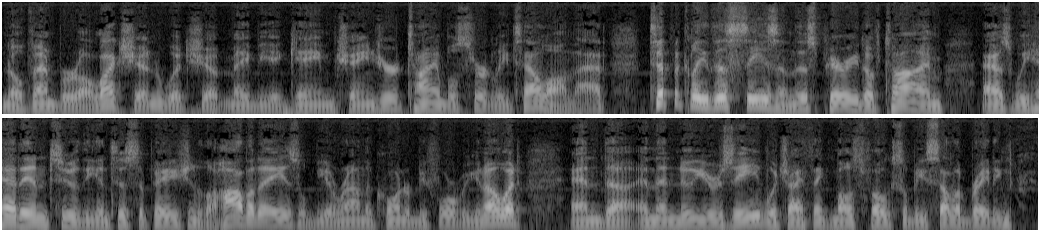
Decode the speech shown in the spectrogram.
November election, which uh, may be a game changer. Time will certainly tell on that. Typically, this season, this period of time, as we head into the anticipation of the holidays, will be around the corner before we know it, and uh, and then New Year's Eve, which I think most folks will be celebrating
